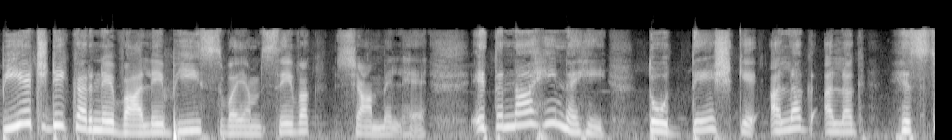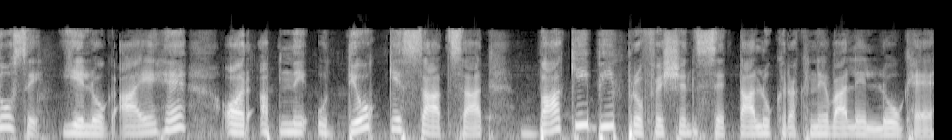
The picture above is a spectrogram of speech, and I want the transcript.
पीएचडी करने वाले भी स्वयं सेवक शामिल है। इतना ही नहीं तो देश के अलग अलग हिस्सों से ये लोग आए हैं और अपने उद्योग के साथ साथ बाकी भी प्रोफेशन से ताल्लुक रखने वाले लोग हैं।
